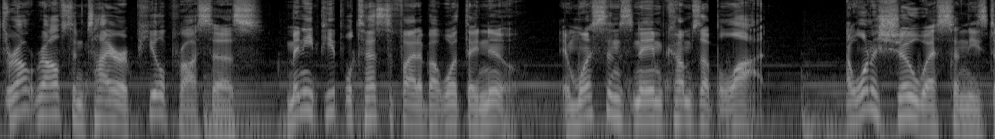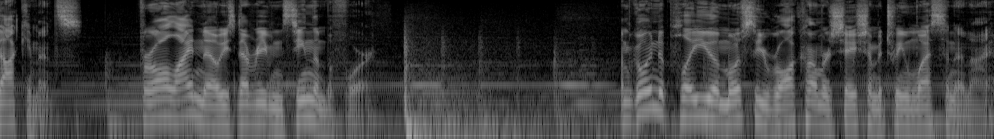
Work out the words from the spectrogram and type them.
Throughout Ralph's entire appeal process, many people testified about what they knew, and Weston's name comes up a lot. I want to show Weston these documents. For all I know, he's never even seen them before. I'm going to play you a mostly raw conversation between Weston and I,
